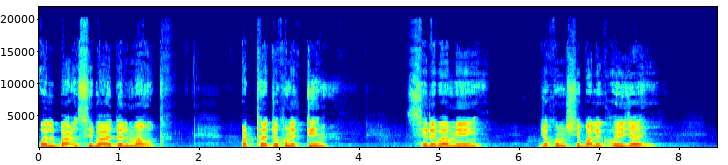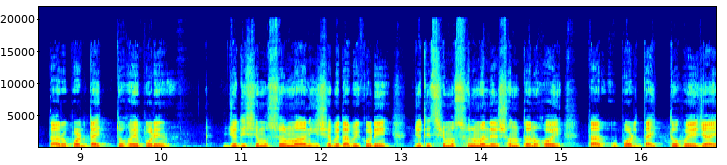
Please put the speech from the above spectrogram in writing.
ওয়াল বাসি বাদাল মাউত। অর্থাৎ যখন একটি ছেলে বা মেয়ে যখন সে বালেগ হয়ে যায়, তার উপর দায়িত্ব হয়ে পড়ে, যদি সে মুসলমান হিসেবে দাবি করে, যদি সে মুসলমানের সন্তান হয়, তার উপর দায়িত্ব হয়ে যায়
